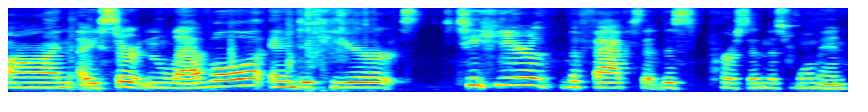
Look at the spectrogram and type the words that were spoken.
on a certain level and to hear to hear the facts that this person this woman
